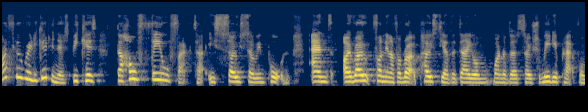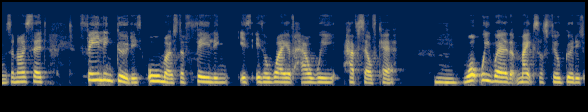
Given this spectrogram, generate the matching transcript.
I feel really good in this because the whole feel factor is so, so important. And I wrote, funny enough, I wrote a post the other day on one of the social media platforms and I said, feeling good is almost a feeling, is, is a way of how we have self care. Mm. What we wear that makes us feel good is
